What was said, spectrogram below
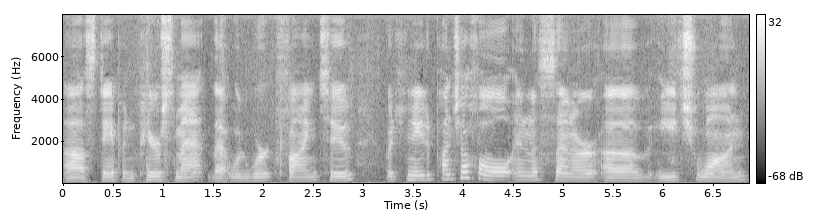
uh, Stampin' Pierce mat, that would work fine too. But you need to punch a hole in the center of each one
